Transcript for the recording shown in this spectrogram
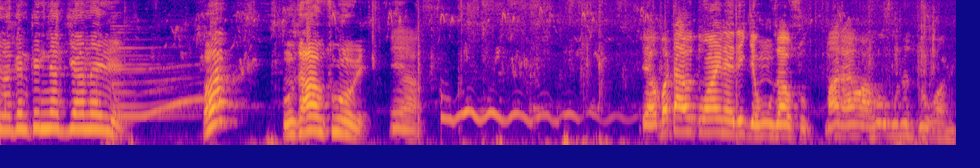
લગ્ન કરી નાખજે નહીં રે હો હું જાઉં છું હવે એ હા એ બટાવે તું આઈને રહી હું જાઉં છું મારે આવા હું બધું જોવાનું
